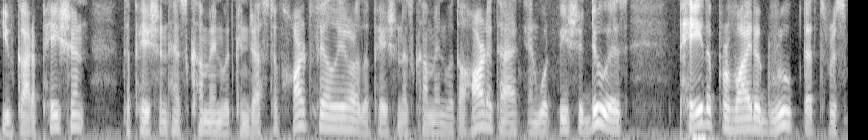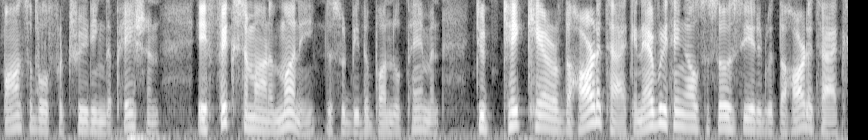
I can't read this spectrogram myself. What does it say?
you've got a patient, the patient has come in with congestive heart failure or the patient has come in with a heart attack, and what we should do is pay the provider group that's responsible for treating the patient a fixed amount of money, this would be the bundle payment, to take care of the heart attack and everything else associated with the heart attack,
